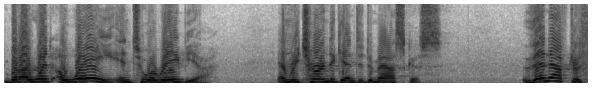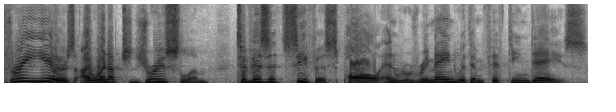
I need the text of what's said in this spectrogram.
But I went away into Arabia and returned again to Damascus. Then, after three years, I went up to Jerusalem to visit Cephas, Paul, and remained with him 15 days.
